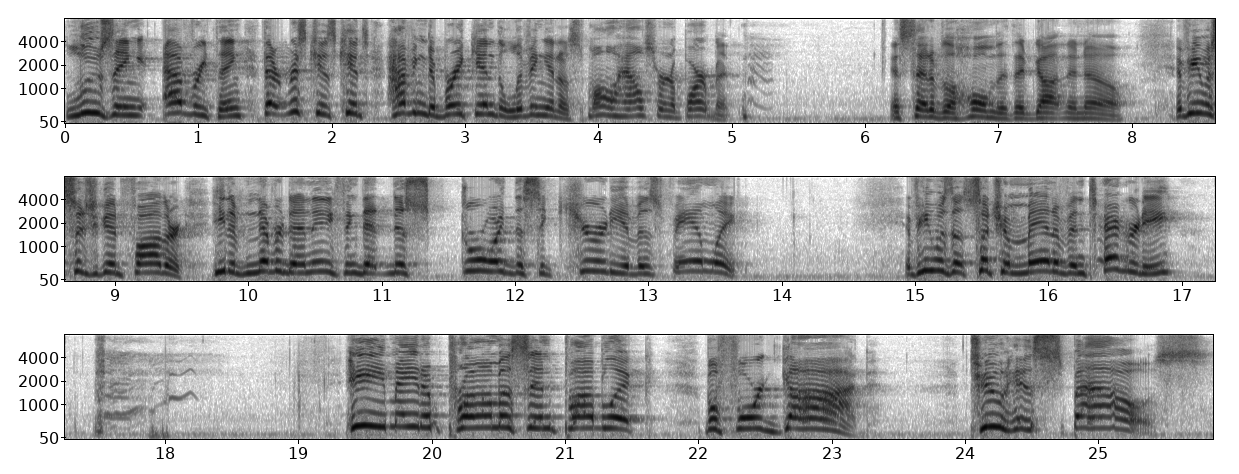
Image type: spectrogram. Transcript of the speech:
losing everything, that risked his kids having to break into living in a small house or an apartment instead of the home that they've gotten to know. If he was such a good father, he'd have never done anything that destroyed the security of his family. If he was a, such a man of integrity, he made a promise in public before God to his spouse.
